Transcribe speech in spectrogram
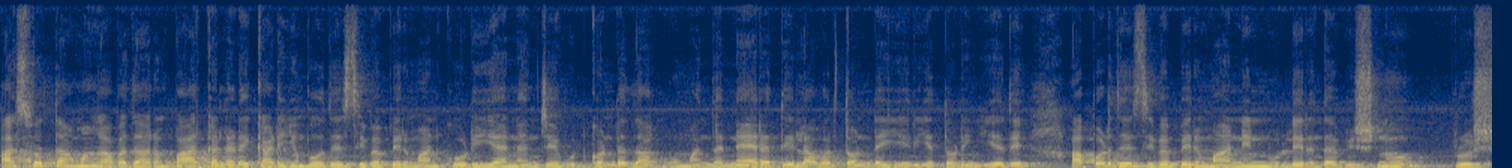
அஸ்வத்தாம அவதாரம் பார்க்கலடை கடையும் போது சிவபெருமான் கொடிய நஞ்சை உட்கொண்டதாகவும் அந்த நேரத்தில் அவர் தொண்டை எரியத் தொடங்கியது. அப்பொழுது சிவபெருமானின் உள்ளிருந்த விஷ்ணு புருஷ்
